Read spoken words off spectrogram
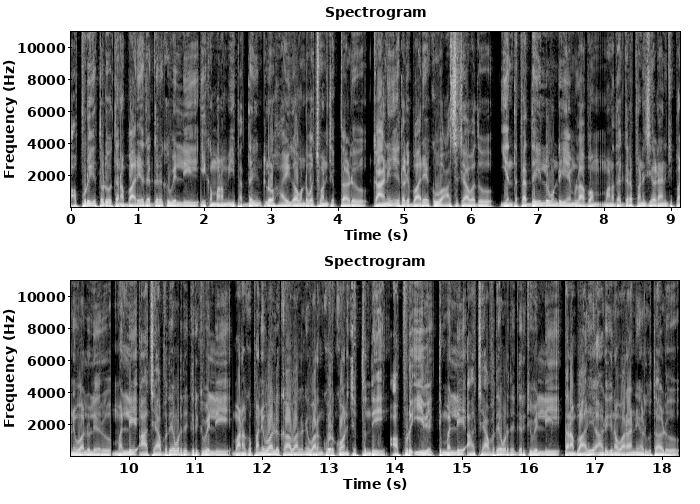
అప్పుడు ఇతడు తన భార్య దగ్గరకు వెళ్ళి ఇక మనం ఈ పెద్ద ఇంట్లో హాయిగా ఉండవచ్చు అని చెప్తాడు. కానీ ఇతడి భార్యకు ఆశ చావదు. ఇంత పెద్ద ఇల్లు ఉండి ఏం లాభం? మన దగ్గర పని చేయడానికి పనివాళ్ళు లేరు. మళ్ళీ ఆ చేపదేవుడి దగ్గరికి వెళ్ళి మనకు పనివాళ్ళు కావాలని వరం కోరుకో అని చెప్తుంది. అప్పుడు ఈ వ్యక్తి మళ్ళీ ఆ చేపదేవుడి దగ్గరికి వెళ్ళి తన భార్య అడిగిన వరాన్ని అడుగుతాడు.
